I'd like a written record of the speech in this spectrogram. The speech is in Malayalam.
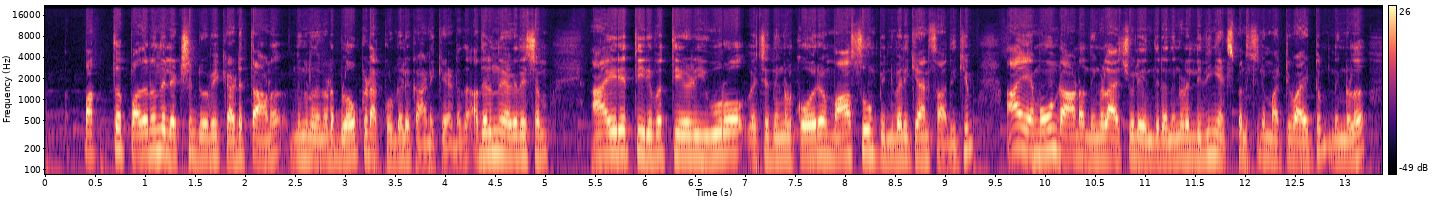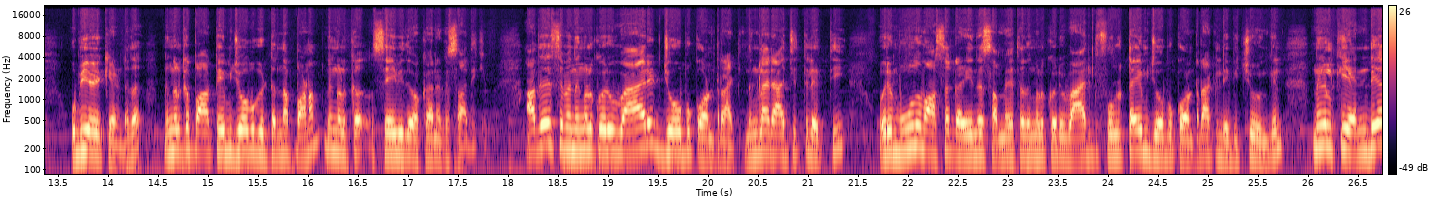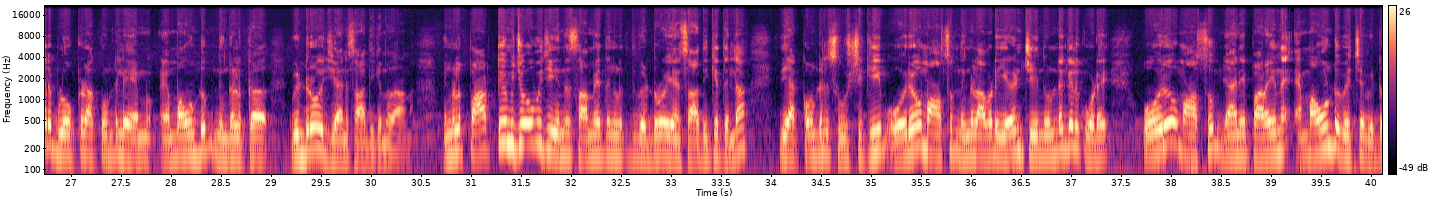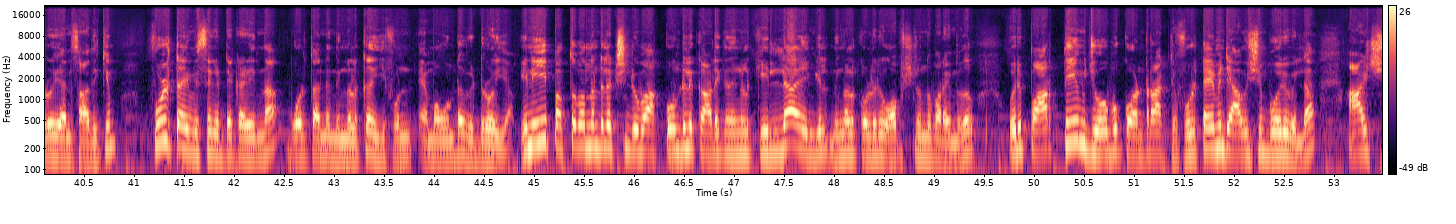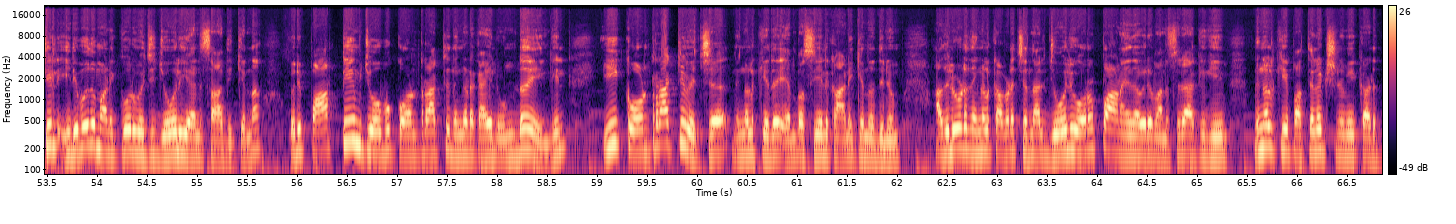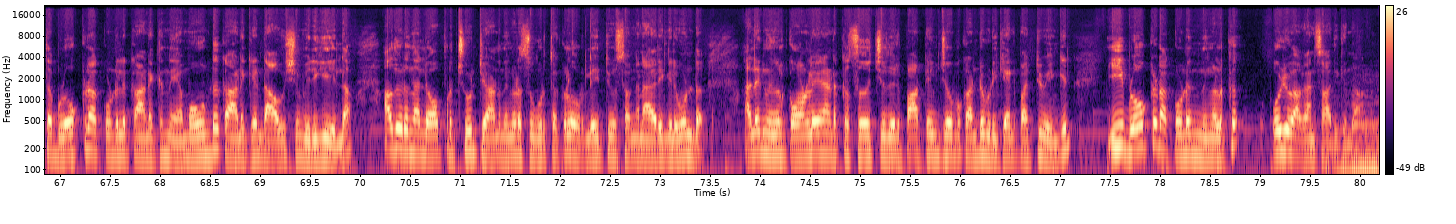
പത്ത് പതിനൊന്ന് ലക്ഷം രൂപയ്ക്ക് അടുത്താണ് നിങ്ങൾ നിങ്ങളുടെ ബ്ലോക്ക്ഡ് അക്കൗണ്ടിൽ കാണിക്കേണ്ടത്. അതിൽ നിന്ന് ഏകദേശം ആയിരത്തി ഇരുപത്തിയേഴ് യൂറോ വെച്ച് നിങ്ങൾക്ക് ഓരോ മാസവും പിൻവലിക്കാൻ സാധിക്കും. ആ എമൗണ്ടാണ് നിങ്ങൾ ആക്ച്വലി എന്തിനാണ് നിങ്ങളുടെ ലിവിങ് എക്സ്പെൻസിനും മറ്റുമായിട്ടും നിങ്ങൾ ഉപയോഗിക്കേണ്ടത്. നിങ്ങൾക്ക് പാർട്ട് ടൈം ജോബ് കിട്ടുന്ന പണം നിങ്ങൾക്ക് സേവ് ചെയ്ത് വെക്കാനൊക്കെ സാധിക്കും. അതേസമയം നിങ്ങൾക്കൊരു വാലിഡ് ജോബ് കോൺട്രാക്ട് നിങ്ങൾ ആ രാജ്യത്തിലെത്തി ഒരു മൂന്ന് മാസം കഴിയുന്ന സമയത്ത് നിങ്ങൾക്കൊരു valid full time job contract ലഭിച്ചുവെങ്കിൽ നിങ്ങൾക്ക് എന്റയർ ബ്ലോക്ക്ഡ് അക്കൗണ്ടിലെ എമൗണ്ടും നിങ്ങൾക്ക് വിഡ്രോ ചെയ്യാൻ സാധിക്കുന്നതാണ്. നിങ്ങൾ പാർട്ട് ടൈം ജോബ് ചെയ്യുന്ന സമയത്ത് നിങ്ങൾക്ക് വിഡ്രോ ചെയ്യാൻ സാധിക്കത്തില്ല. ഈ അക്കൗണ്ടിൽ സൂക്ഷിക്കുകയും ഓരോ മാസം നിങ്ങൾ അവിടെ ഏൺ ചെയ്യുന്നുണ്ടെങ്കിൽ കൂടെ ഓരോ മാസവും ഞാൻ ഈ പറയുന്ന എമൗണ്ട് വെച്ച് വിഡ്രോ ചെയ്യാൻ സാധിക്കും. ഫുൾ ടൈം വിസ കിട്ടിക്കഴിയുമ്പോൾ തന്നെ നിങ്ങൾക്ക് ഈ ഫുൾ എമൗണ്ട് വിഡ്രോ ചെയ്യാം. ഇനി ഈ പത്ത് പന്ത്രണ്ട് ലക്ഷം രൂപ അക്കൗണ്ടിൽ കാണിക്കുന്ന നിങ്ങൾക്ക് ഇല്ല എങ്കിൽ നിങ്ങൾക്കുള്ളൊരു ഓപ്ഷൻ എന്ന് പറയുന്നത് ഒരു part time job contract full ടൈമിന്റെ ആവശ്യം പോലുമില്ല. ആഴ്ചയിൽ ഇരുപത് മണിക്കൂർ വെച്ച് ജോലി ചെയ്യാൻ സാധിക്കുന്ന ഒരു പാർട്ട് ടൈം ജോബ് കോൺട്രാക്റ്റ് നിങ്ങളുടെ കയ്യിലുണ്ട് എങ്കിൽ ഈ കോൺട്രാക്റ്റ് വെച്ച് നിങ്ങൾക്കിത് എംബസിയിൽ കാണിക്കുന്നതിനും അതിലൂടെ നിങ്ങൾക്ക് അവിടെ ചെന്നാൽ ജോലി ഉറപ്പാണ് എന്ന് അവർ മനസ്സിലാക്കുകയും നിങ്ങൾക്ക് ഈ പത്ത് ലക്ഷം രൂപയ്ക്ക് അടുത്ത ബ്ലോക്ക്ഡ് അക്കൗണ്ടിൽ കാണിക്കുന്ന എമൗണ്ട് കാണിക്കേണ്ട ആവശ്യം വരികയില്ല. അതൊരു നല്ല ഓപ്പർച്യൂണിറ്റിയാണ് നിങ്ങളുടെ സുഹൃത്തുക്കളോ റിലേറ്റീവ്സ് അങ്ങനെ ആരെങ്കിലും ഉണ്ട്? അല്ലെങ്കിൽ നിങ്ങൾക്ക് ഓൺലൈനായിട്ടൊക്കെ സെർച്ച് ചെയ്ത് ഒരു പാർട്ട് ടൈം ജോബ് കണ്ടുപിടിക്കാൻ പറ്റുമെങ്കിൽ ഈ ബ്ലോക്കഡ് അക്കൗണ്ടിൽ നിങ്ങൾക്ക് ഒഴിവാകാൻ സാധിക്കുന്നതാണ്.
